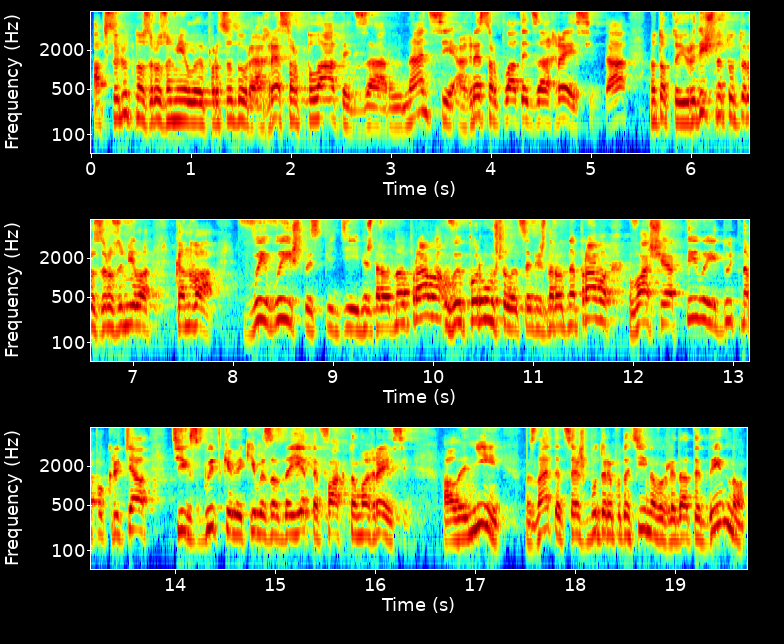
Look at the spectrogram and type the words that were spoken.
абсолютно зрозумілої процедури, агресор платить за руйнації, агресор платить за агресію. Да? Ну тобто юридично тут зрозуміла канва. Ви вийшли з під дії міжнародного права, ви порушили це міжнародне право. Ваші активи йдуть на покриття тих збитків, які ви завдаєте фактом агресії. Але ні, ви знаєте, це ж буде репутаційно виглядати дивно.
